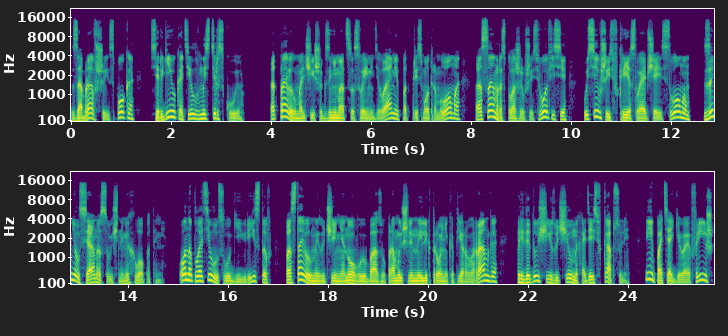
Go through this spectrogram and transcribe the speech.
Забравший из пока, Сергей укатил в мастерскую. Отправил мальчишек заниматься своими делами под присмотром Лома, а сам, расположившись в офисе, усевшись в кресло и общаясь с Ломом, занялся насущными хлопотами. Он оплатил услуги юристов, поставил на изучение новую базу промышленной электроника первого ранга, предыдущий изучил, находясь в капсуле, и, потягивая фриш,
